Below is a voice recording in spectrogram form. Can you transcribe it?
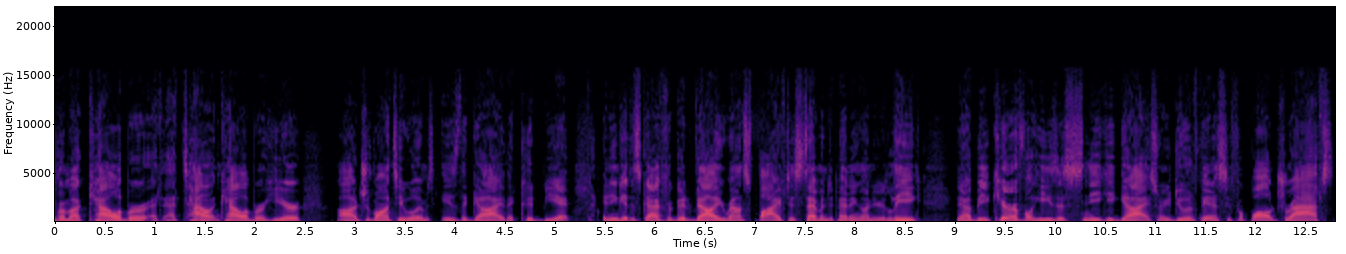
from a caliber, a, a talent caliber here, uh, Javonte Williams is the guy that could be it. And you can get this guy for good value, rounds five to seven, depending on your league. Now, be careful. He's a sneaky guy. So when you're doing fantasy football drafts,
